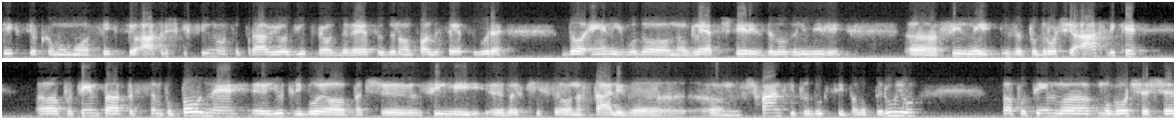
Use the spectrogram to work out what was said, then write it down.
sekcijo, ko imamo sekcijo afriških filmov, se pravi od jutra od 9 oziroma pol 10 ure do enih bodo na ogled štiri zelo zanimivi uh, filmi za področje Afrike. Uh, potem pa predvsem popovdne, eh, jutri bojo pač eh, filmi, eh, ki so nastali v španski produkciji, pa v Peruju. Pa potem uh, mogoče še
